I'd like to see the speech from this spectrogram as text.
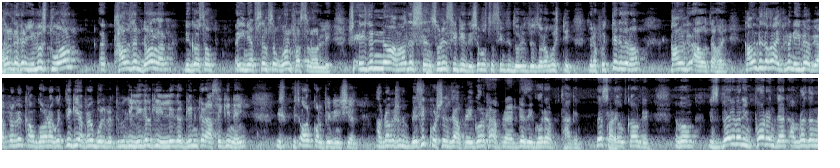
তাহলে দেখেন you lose twelve thousand dollar because of in absence of one person only so এই জন্য আমাদের সেন্সুরি সিটি যে সমস্ত সিটি দরিদ্র জনগোষ্ঠী যেন প্রত্যেকে যেন কাউন্টের আওতা হয়। কাউন্টে যখন আসবেন এইভাবে আপনাকে গণনা করতে গিয়ে আপনাকে বলবেন তুমি কি লিগেল কি ইলিগাল গ্রিন কার্ড আছে কি নাই? ইটস অল কনফিডেন্সিয়াল আপনাকে শুধু বেসিক কোশ্চেন যে আপনি এই ঘরে আপনার অ্যাড্রেস এই ঘরে আপনি থাকেন। Correct. কাউন্টেড এবং it's very very important that আমরা যেন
